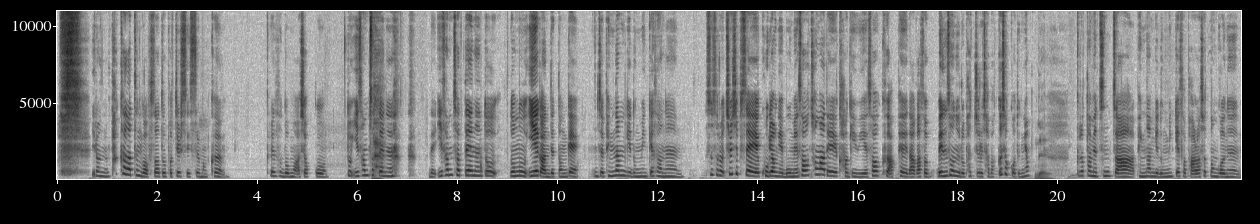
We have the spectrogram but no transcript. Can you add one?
이런 파카 같은 거 없어도 버틸 수 있을 만큼 그래서 너무 아쉬웠고 또 2, 3차 때는 네, 2, 3차 때는 또 너무 이해가 안 됐던 게 이제 백남기 농민께서는 스스로 70세의 고령의 몸에서 청와대에 가기 위해서 그 앞에 나가서 맨손으로 밧줄을 잡아 끄셨거든요. 네. 그렇다면 진짜 백남기 농민께서 바라셨던 거는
